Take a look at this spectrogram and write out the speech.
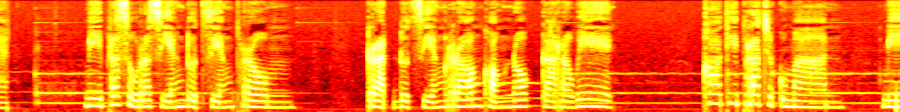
28. มีพระสุรเสียงดุดเสียงพรม ตรัสดุดเสียงร้องของนกการะเวก ข้อที่พระราชกุมารมี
